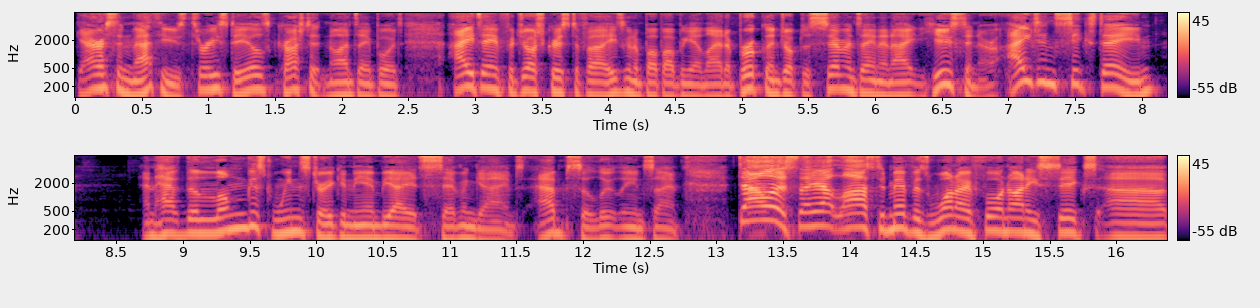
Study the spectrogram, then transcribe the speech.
Garrison Matthews, three steals, crushed it, 19 points. 18 for Josh Christopher. He's going to pop up again later. Brooklyn dropped to 17 and 8. Houston are 8 and 16 and have the longest win streak in the NBA at seven games. Absolutely insane. Dallas, they outlasted Memphis 104 96. Uh,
